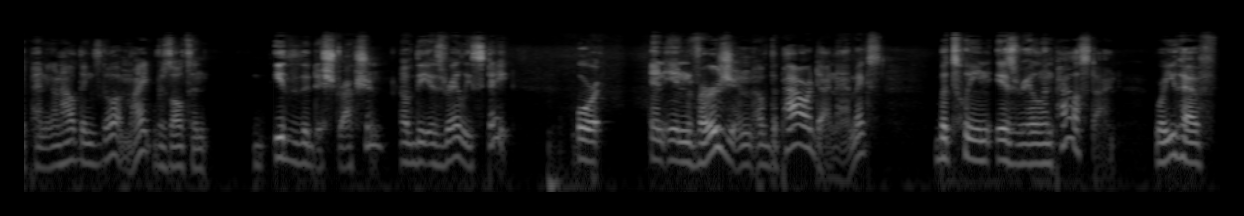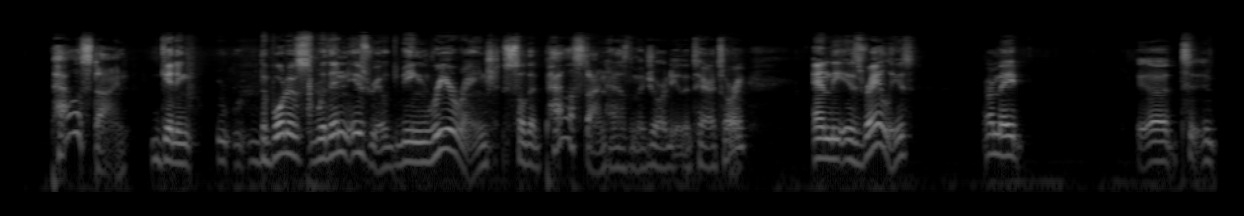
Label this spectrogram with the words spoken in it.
depending on how things go, it might result in either the destruction of the Israeli state or an inversion of the power dynamics between Israel and Palestine, where you have Palestine getting the borders within Israel being rearranged so that Palestine has the majority of the territory, and the Israelis are made uh, to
